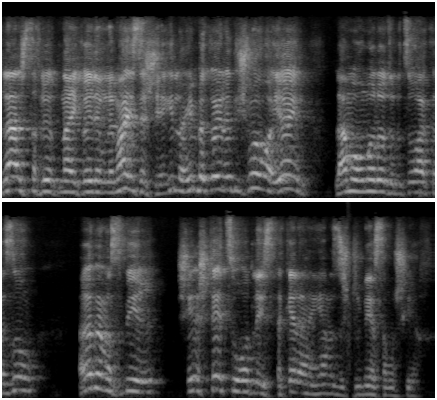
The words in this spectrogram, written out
כלל שצריך להיות תנאי קודם למעשה, שיגיד לו, אם בכהן תשמעו, האיים, למה הוא אומר לו את זה בצורה כזו? הרב מסביר שיש שתי צורות להסתכל על העניין הזה של ביאס המשיח.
